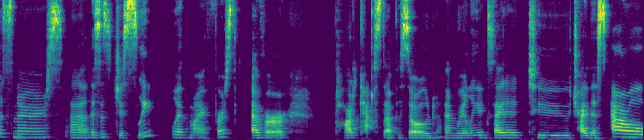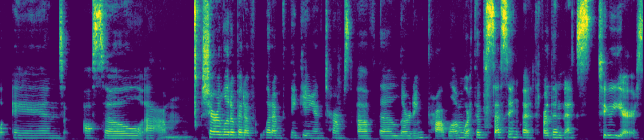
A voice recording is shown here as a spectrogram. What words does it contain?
listeners. Uh, this is Gisli with my first ever podcast episode. I'm really excited to try this out and also um, share a little bit of what I'm thinking in terms of the learning problem worth obsessing with for the next two years.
